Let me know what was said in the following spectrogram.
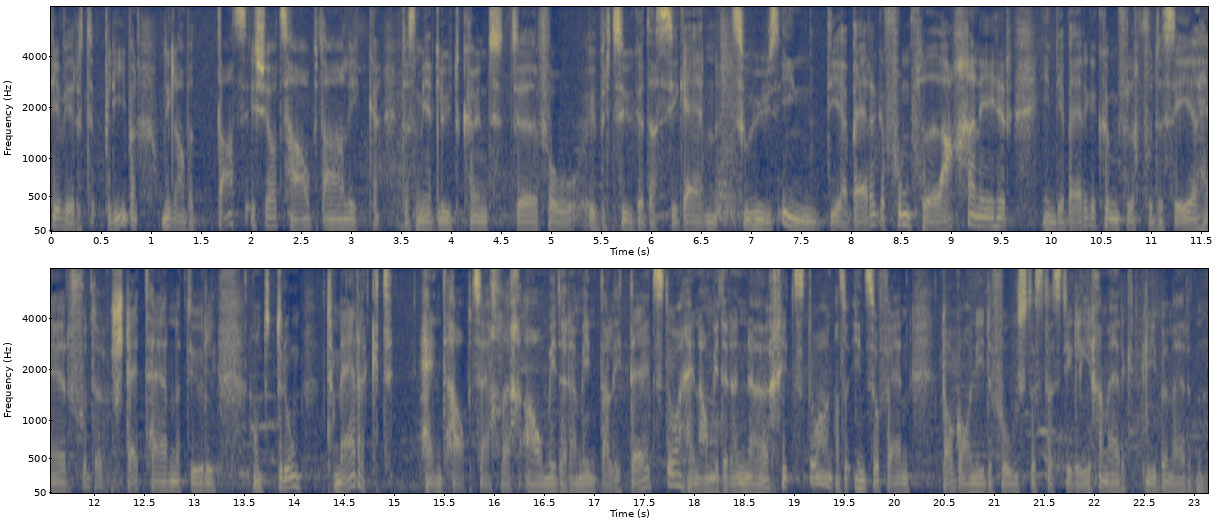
die wird bleiben. Und ich glaube, das ist ja das Hauptanliegen, dass wir die Leute können davon überzeugen dass sie gerne zu uns in die Berge, vom Flachen her, in die Berge kommen, vielleicht von der See her, von der Stadt her natürlich. Und darum, die Märkte haben hauptsächlich auch mit einer Mentalität zu tun, haben auch mit einer Nähe zu tun. Also insofern, da gehe ich davon aus, dass das die gleichen Märkte bleiben werden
